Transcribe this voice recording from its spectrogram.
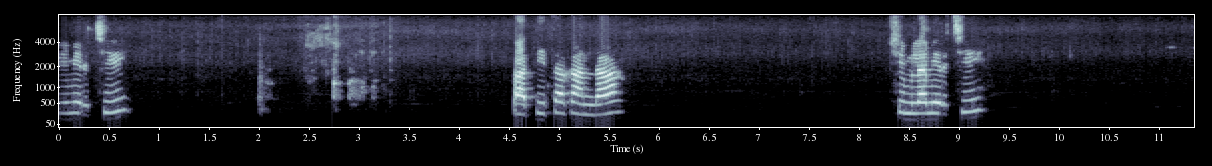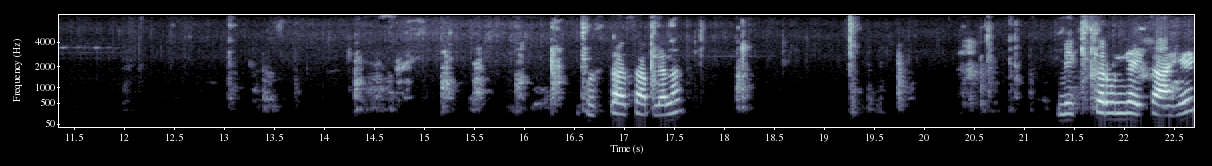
मिरची. पातीचा कांदा. शिमला मिरची. मस्त असं आपल्याला मिक्स करून घ्यायचं आहे.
